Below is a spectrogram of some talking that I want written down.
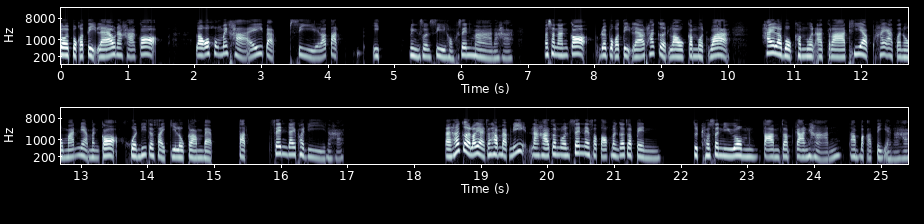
โดยปกติแล้วนะคะ ก็เราก็คงไม่ขายแบบ 4 แล้วตัดอีก1ส่วน4ของเส้นมานะคะ เพราะฉะนั้นก็โดยปกติแล้วถ้าเกิดเรากำหนดว่าให้ระบบคำนวณอัตราเทียบให้อัตโนมัติเนี่ยมันก็ควรที่จะใส่กิโลกรัมแบบตัดเส้นได้พอดีนะคะ แต่ถ้าเกิดเราอยากจะทำแบบนี้นะคะจำนวนเส้นในสต็อก มันก็จะเป็น จุดทศนิยมตามจับการหารตามปกตินะคะ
